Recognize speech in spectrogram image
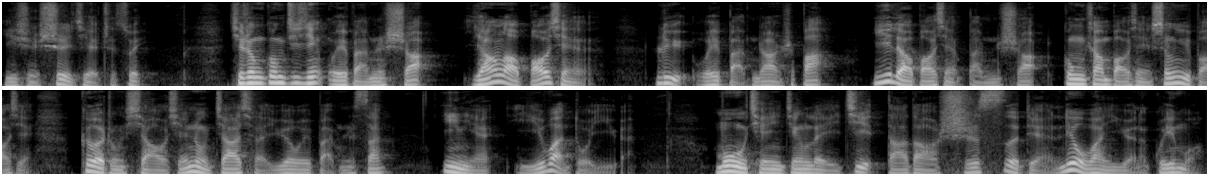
已是世界之最。其中公积金为百分之十二，养老保险率为百分之二十八，医疗保险百分之十二，工伤保险、生育保险各种小险种加起来约为百分之三，一年一万多亿元。目前已经累计达到十四点六万亿元的规模。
